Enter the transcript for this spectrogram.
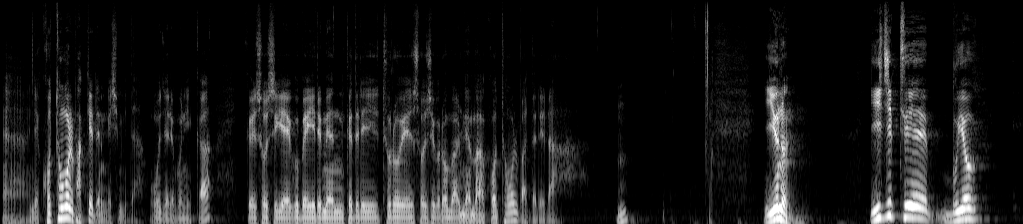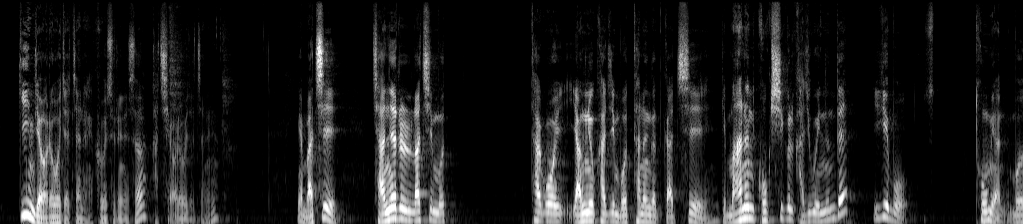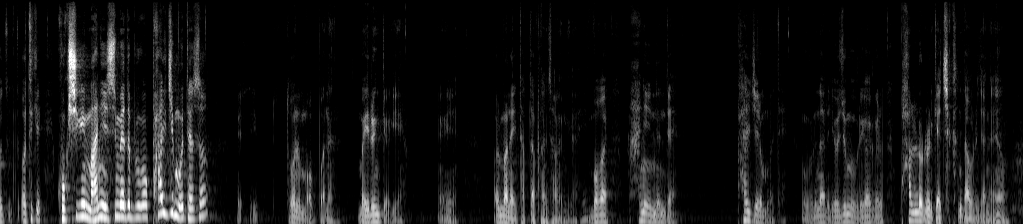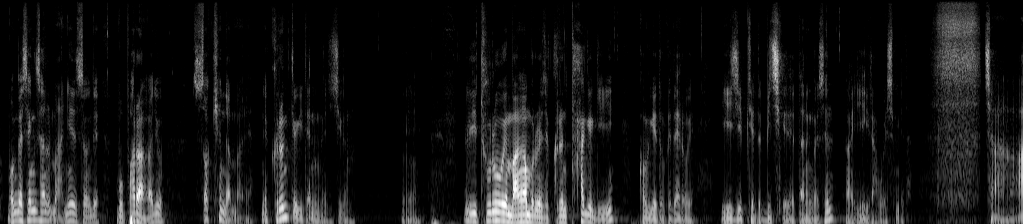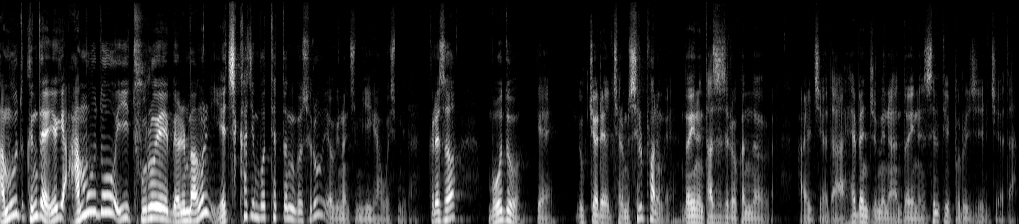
예, 이제 고통을 받게 되는 것입니다. 5절에 보니까 그 소식에 애굽에 이르면 그들이 두로의 소식으로 말미암아 고통을 받으리라. 음? 이유는 이집트의 무역 이제 어려워졌잖아요. 그것으로 인해서 같이 어려워졌잖아요. 그러니까 마치 자녀를 낳지 못하고 양육하지 못하는 것 같이 많은 곡식을 가지고 있는데 이게 뭐 도움이 안 돼. 뭐 어떻게 곡식이 많이 있음에도 불구하고 팔지 못해서 돈을 못 버는 뭐 이런 격이에요. 얼마나 답답한 상황입니까? 뭐가 많이 있는데 팔지를 못해. 우리나라 요즘 우리가 그걸 팔로를 개척한다고 그러잖아요. 뭔가 생산을 많이 했어. 근데 못 팔아 가지고 썩힌단 말이에요. 네, 그런 격이 되는 거지, 지금. 예. 이 두로의 망함으로 해서 그런 타격이 거기에도 그대로 이집트에도 미치게 됐다는 것을 아, 얘기를 하고 있습니다. 자, 아무도, 근데 여기 아무도 이 두로의 멸망을 예측하지 못했던 것으로 여기는 지금 얘기를 하고 있습니다. 그래서 모두 6절에처럼 슬퍼하는 거예요. 너희는 다스스로 건너갈지어다. 해변 주민아 너희는 슬피 부르질지어다.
